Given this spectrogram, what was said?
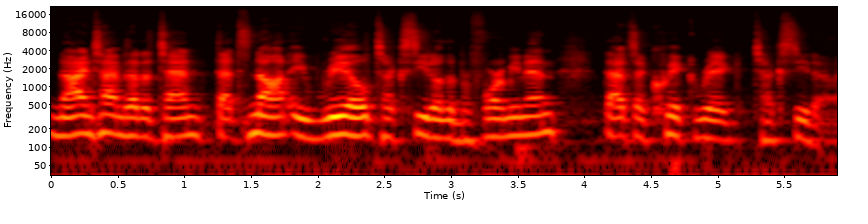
nine times out of ten, that's not a real tuxedo they're performing in. That's a quick rig tuxedo.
